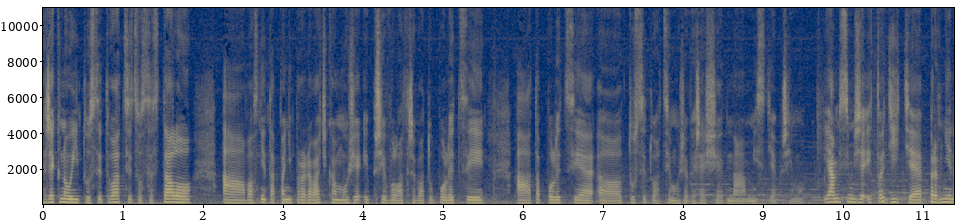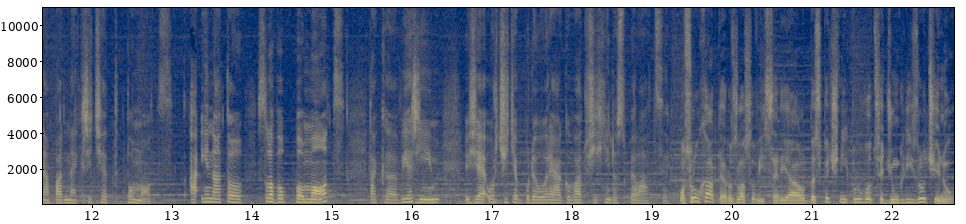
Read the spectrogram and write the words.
řeknou jí tu situaci, co se stalo a vlastně ta paní prodavačka může i přivolat třeba tu policii a ta policie eh, tu situaci může vyřešit na místě přímo. Já myslím, že i to dítě první napadne křičet pomoc a i na to slovo pomoc, tak věřím, že určitě budou reagovat všichni dospěláci. Posloucháte rozhlasový seriál Bezpečný průvodce džunglí zločinu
